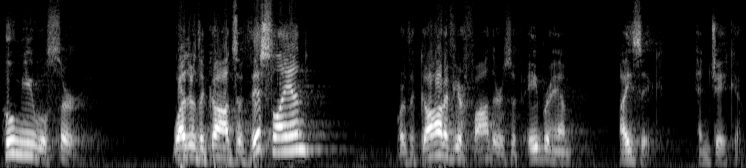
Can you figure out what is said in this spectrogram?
whom you will serve, whether the gods of this land or the God of your fathers, of Abraham, Isaac, and Jacob.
